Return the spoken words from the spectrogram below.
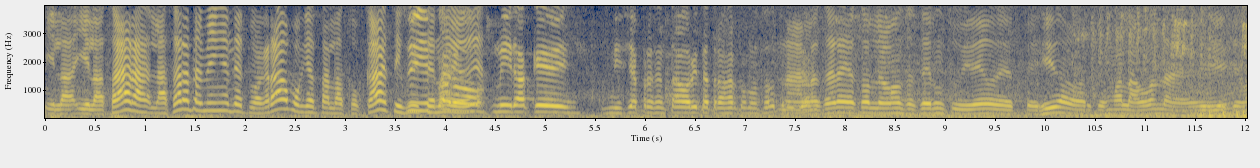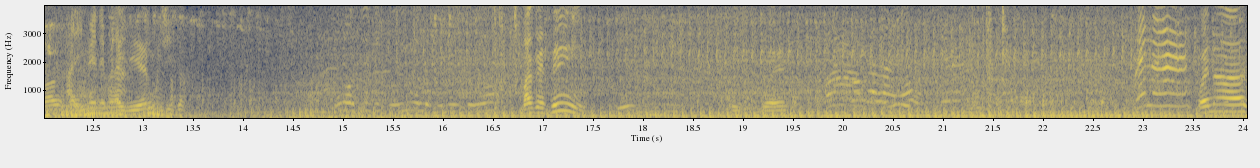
Y la, y la Sara, la Sara también es de tu agrado porque hasta la socaste y Sí, fuiste pero de ella. mira que ni se ha presentado ahorita a trabajar con nosotros. Nah, la Sara ya solo le vamos a hacer un su video de despedida porque es mala onda. eh, va- Ahí viene, mira. Ahí viene. ¿Cómo así que tu hijo lo ¿Va que sí? Sí. Sí, pues. Buenas. Buenas.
